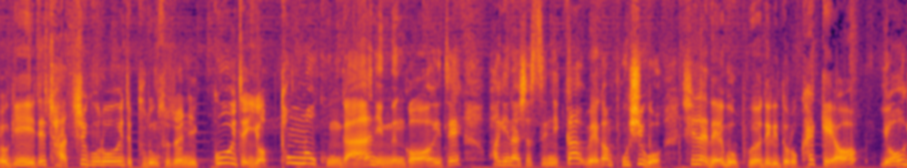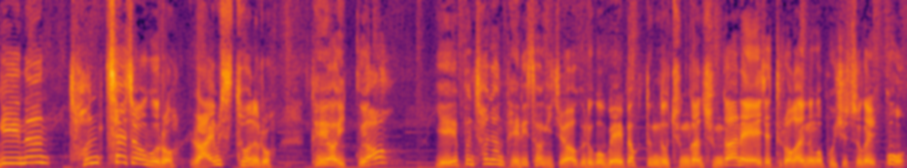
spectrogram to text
여기 이제 좌측으로 이제 부동소전 있고 이제 옆 통로 공간 있는 거 이제 확인하셨으니까 외관 보시고 실내 내부 보여드리도록 할게요. 여기는 전체적으로 라임스톤으로 되어 있고요. 예쁜 천연 대리석이죠. 그리고 외벽 등도 중간중간에 이제 들어가 있는 거 보실 수가 있고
